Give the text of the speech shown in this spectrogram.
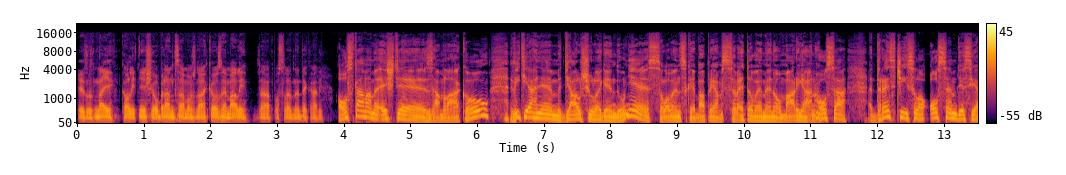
je to najkvalitnejší obranca, možno akého sme mali za posledné dekády. Ostávame ešte za mlákov. Vytiahnem ďalšiu legendu, nie slovenské, ba priam svetové meno Marian Hosa. Dres číslo 81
